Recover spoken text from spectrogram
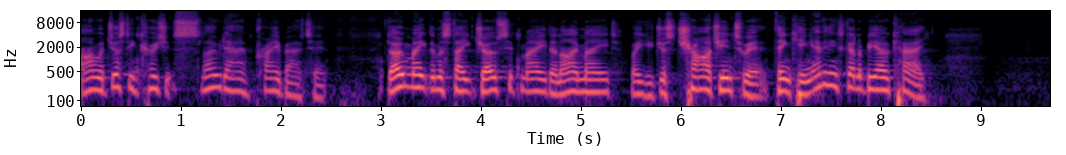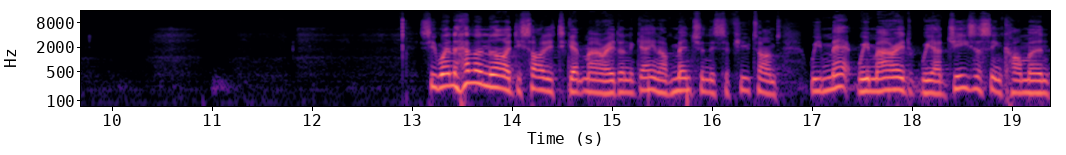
I would just encourage you to slow down, pray about it. Don't make the mistake Joseph made and I made, where you just charge into it thinking everything's going to be okay. See, when Helen and I decided to get married, and again, I've mentioned this a few times, we met, we married, we had Jesus in common.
